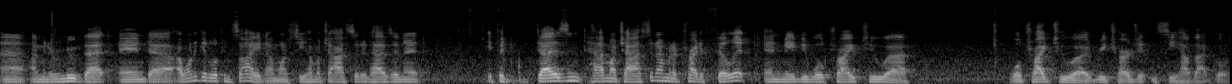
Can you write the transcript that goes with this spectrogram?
Uh, I'm going to remove that and uh, I want to get a look inside. I want to see how much acid it has in it. If it doesn't have much acid, I'm going to try to fill it and maybe we'll try to uh, we'll try to uh, recharge it and see how that goes.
